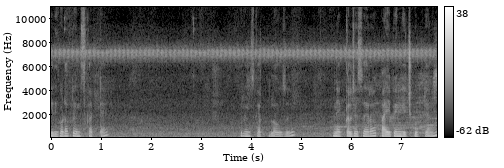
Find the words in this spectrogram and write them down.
ఇది కూడా ప్రిన్స్ కట్టే. ప్రిన్స్ కట్ బ్లౌజు. నెక్కలు చూసారా? పైపింగ్ ఇచ్చి కుట్టాను.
